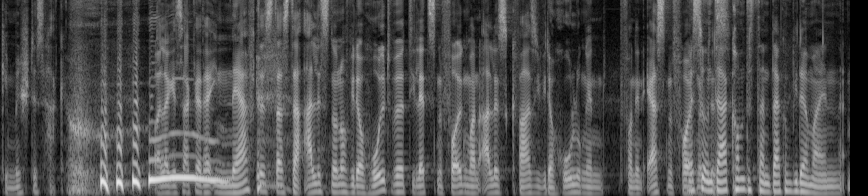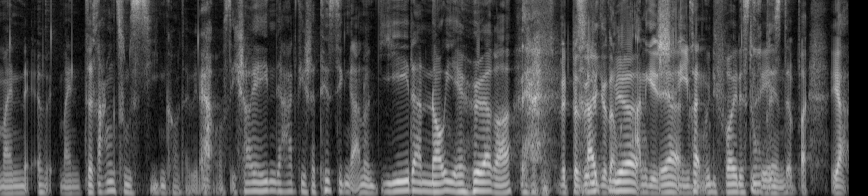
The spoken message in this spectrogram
gemischtes Hack. Weil er gesagt hat, ja, ihn nervt es, dass da alles nur noch wiederholt wird. Die letzten Folgen waren alles quasi Wiederholungen von den ersten Folgen. Weißt du, und da kommt es dann, da kommt wieder mein, mein, äh, mein Drang zum Siegen kommt da wieder Ja. raus. Ich schaue ja jeden Tag die Statistiken an und jeder neue Hörer wird persönlich dann mir- angeschrieben. ja, treibt mir die Freude des Du Tränen. bist dabei. Ja,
